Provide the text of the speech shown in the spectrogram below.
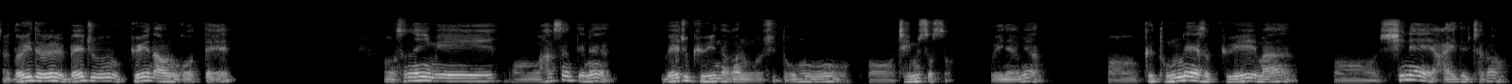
자, 너희들 매주 교회 나오는 거 어때? 어, 선생님이 어, 학생 때는 매주 교회 나가는 것이 너무 어, 재밌었어. 왜냐하면 어, 그 동네에서 교회에만 어, 시내 아이들처럼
